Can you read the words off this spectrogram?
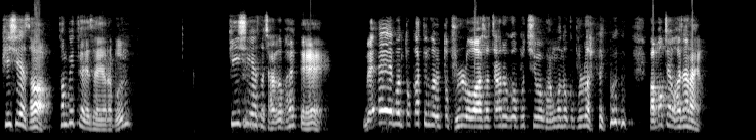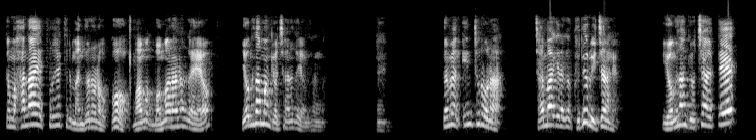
PC에서 컴퓨터에서 여러분 PC에서 작업할 때 매번 똑같은 거를 또 불러와서 자르고 붙이고 광고 넣고 불러와서 반복 작업하잖아요. 그럼 하나의 프로젝트를 만들어 놓고 뭐만, 뭐만 하는 거예요? 영상만 교체하는 거예요. 영상만. 네. 그러면 인트로나 자막이나 그 그대로 있잖아요. 이 영상 교체할 때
